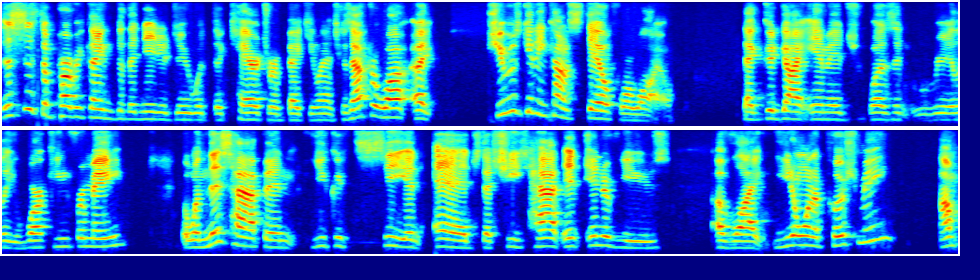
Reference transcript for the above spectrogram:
this is the perfect thing that they need to do with the character of Becky Lynch because after a while, uh, she was getting kind of stale for a while. That good guy image wasn't really working for me. But when this happened, you could see an edge that she's had in interviews of like, you don't want to push me? I'm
